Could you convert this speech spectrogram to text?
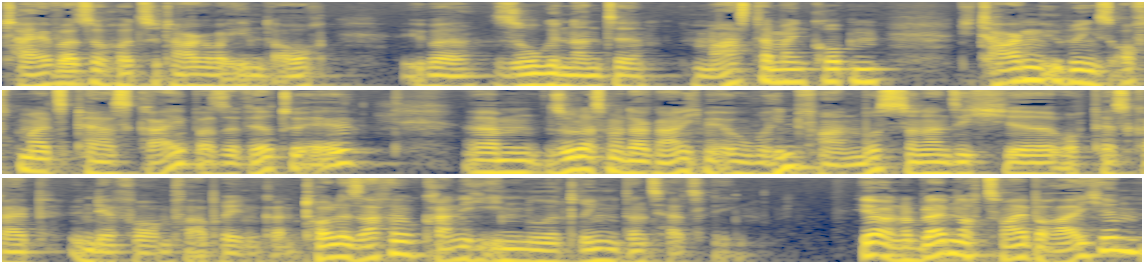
teilweise heutzutage aber eben auch über sogenannte Mastermind-Gruppen. Die tagen übrigens oftmals per Skype, also virtuell, ähm, so dass man da gar nicht mehr irgendwo hinfahren muss, sondern sich äh, auch per Skype in der Form verabreden kann. Tolle Sache, kann ich Ihnen nur dringend ans Herz legen. Ja, und dann bleiben noch zwei Bereiche.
